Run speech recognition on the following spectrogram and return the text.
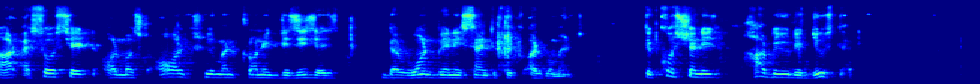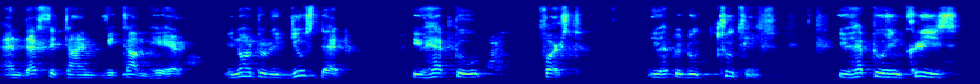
are associated almost all human chronic diseases, there won't be any scientific argument. The question is, how do you reduce that? And that's the time we come here. In order to reduce that, you have to first, you have to do two things. You have to increase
